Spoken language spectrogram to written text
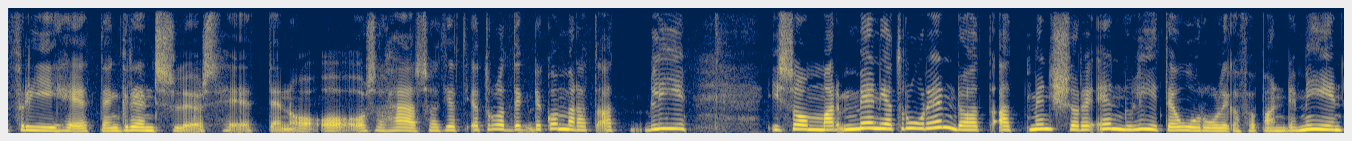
friheten, gränslösheten och, och, och så här. Så att jag, jag tror att det, det kommer att, att bli i sommar. Men jag tror ändå att, att människor är ännu lite oroliga för pandemin.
